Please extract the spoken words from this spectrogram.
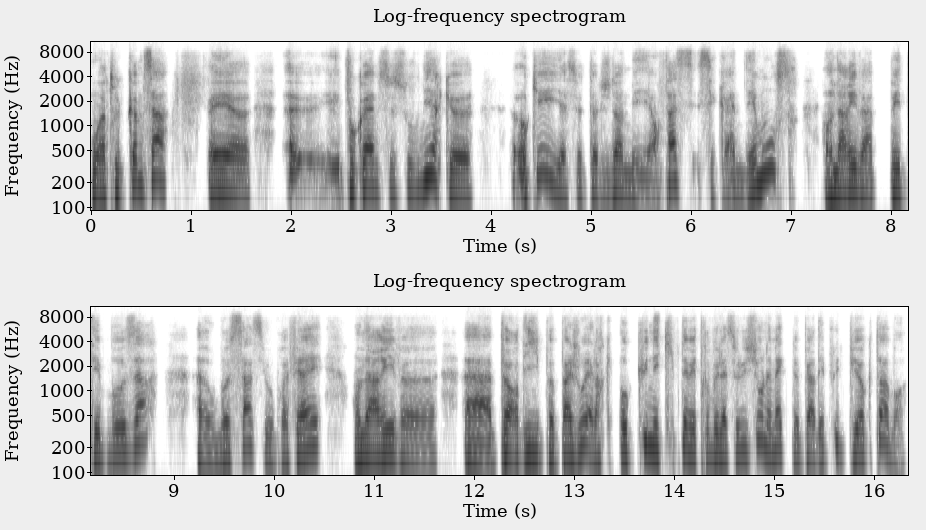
ou un truc comme ça. Et euh, euh, il faut quand même se souvenir que, OK, il y a ce touchdown, mais en face, c'est quand même des monstres. On arrive à péter Boza, ou Bossa, si vous préférez. On arrive à Purdy, il peut pas jouer, alors qu'aucune équipe n'avait trouvé la solution. Les mecs ne perdaient plus depuis octobre.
